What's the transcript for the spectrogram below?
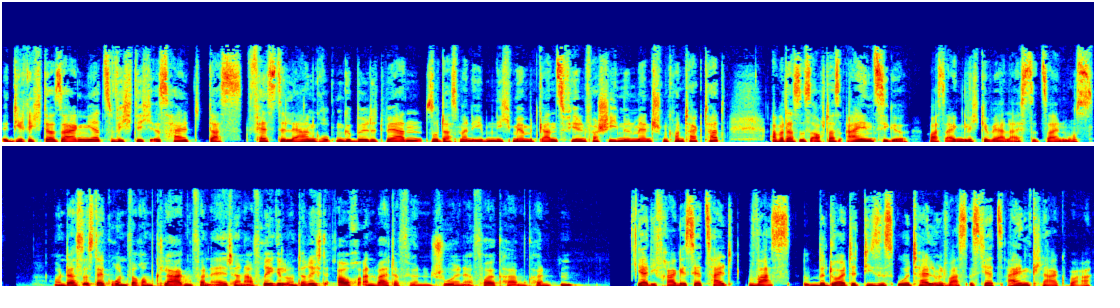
Die Richter sagen jetzt, wichtig ist halt, dass feste Lerngruppen gebildet werden, sodass man eben nicht mehr mit ganz vielen verschiedenen Menschen Kontakt hat. Aber das ist auch das Einzige, was eigentlich gewährleistet sein muss. Und das ist der Grund, warum Klagen von Eltern auf Regelunterricht auch an weiterführenden Schulen Erfolg haben könnten. Ja, die Frage ist jetzt halt, was bedeutet dieses Urteil und was ist jetzt einklagbar?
